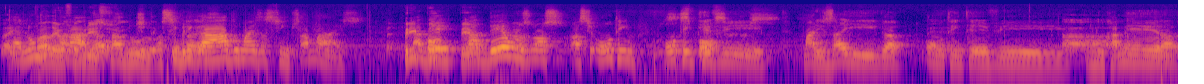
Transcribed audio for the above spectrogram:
Vai. É, não Valeu, parar, Fabrício. Tá duro. Assim, obrigado, mas assim, precisa mais. Pri Cadê, Pompeu. cadê os nossos. assim, ontem Ontem teve sponsors. Marisa Iga, ontem teve Ah, a Nuca Meira.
